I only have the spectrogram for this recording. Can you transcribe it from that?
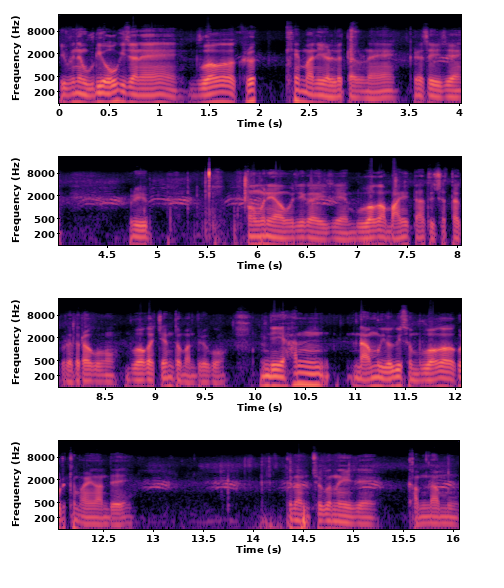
이번에 우리 오기 전에 무화과가 그렇게 많이 열렸다 그러네. 그래서 이제 우리 어머니 아버지가 이제 무화과 많이 따 드셨다 그러더라고. 무화과 잼도 만들고. 근데 이한 나무 여기서 무화과가 그렇게 많이 난대. 그다음 저거는 이제 감나무.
